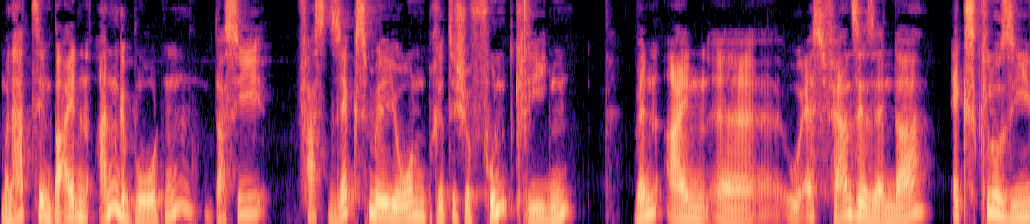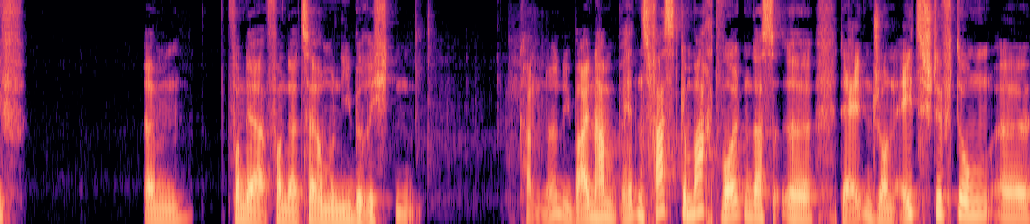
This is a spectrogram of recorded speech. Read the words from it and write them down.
Man hat den beiden angeboten, dass sie fast sechs Millionen britische Pfund kriegen, wenn ein äh, US-Fernsehsender exklusiv ähm, von, der, von der Zeremonie berichten kann. Ne? Die beiden haben hätten es fast gemacht, wollten das äh, der Elton John AIDS Stiftung äh,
